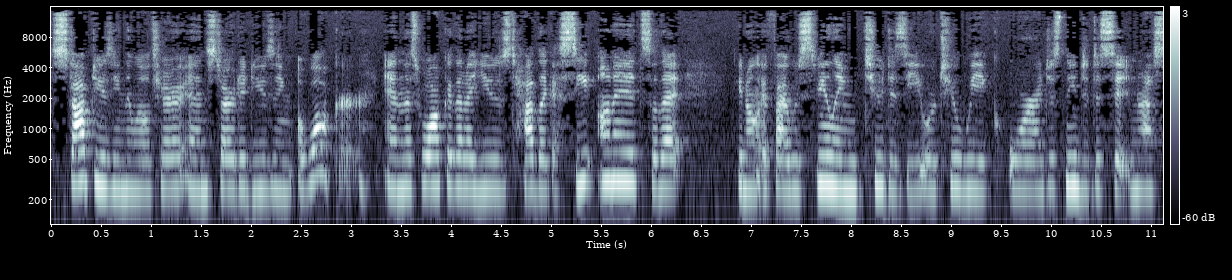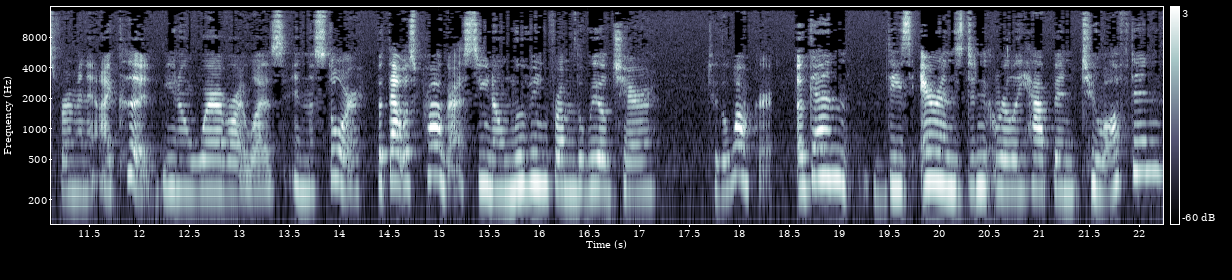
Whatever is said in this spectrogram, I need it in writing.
stopped using the wheelchair and started using a walker. And this walker that I used had like a seat on it so that you know, if I was feeling too dizzy or too weak or I just needed to sit and rest for a minute, I could, you know, wherever I was in the store. But that was progress, you know, moving from the wheelchair to the walker. Again, these errands didn't really happen too often,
